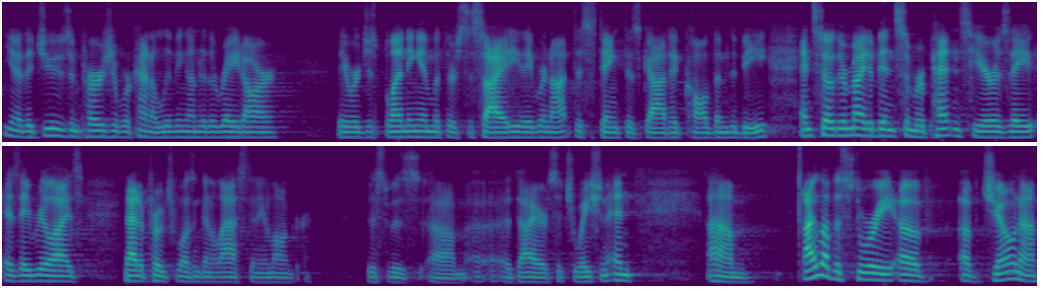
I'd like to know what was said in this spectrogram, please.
you know, the Jews in Persia were kind of living under the radar. They were just blending in with their society. They were not distinct as God had called them to be. And so there might have been some repentance here as they, as they realized that approach wasn't going to last any longer. This was um, a, a, dire situation. And um, I love the story of, of Jonah.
